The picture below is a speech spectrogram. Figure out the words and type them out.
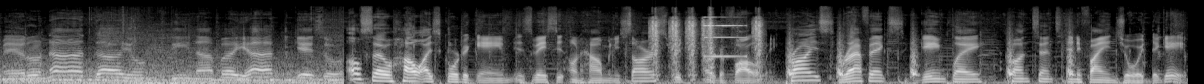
meron na tayong pinapayat keso. Also, how I score the game is based on how many stars, which are the following. Price, graphics, gameplay, content, and if I enjoyed the game.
